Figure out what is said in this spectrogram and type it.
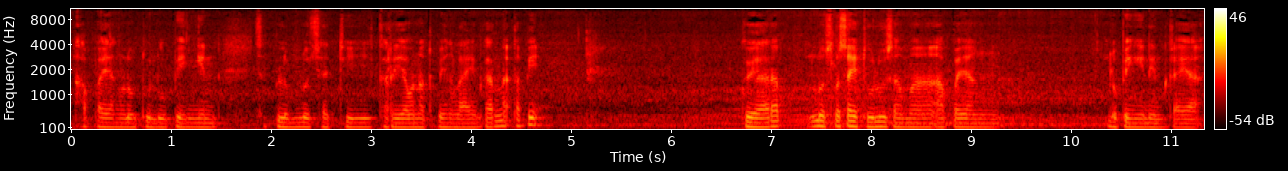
apa yang lo dulu pengen sebelum lo jadi karyawan atau yang lain. Karena tapi gue harap lo selesai dulu sama apa yang lo pengenin kayak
